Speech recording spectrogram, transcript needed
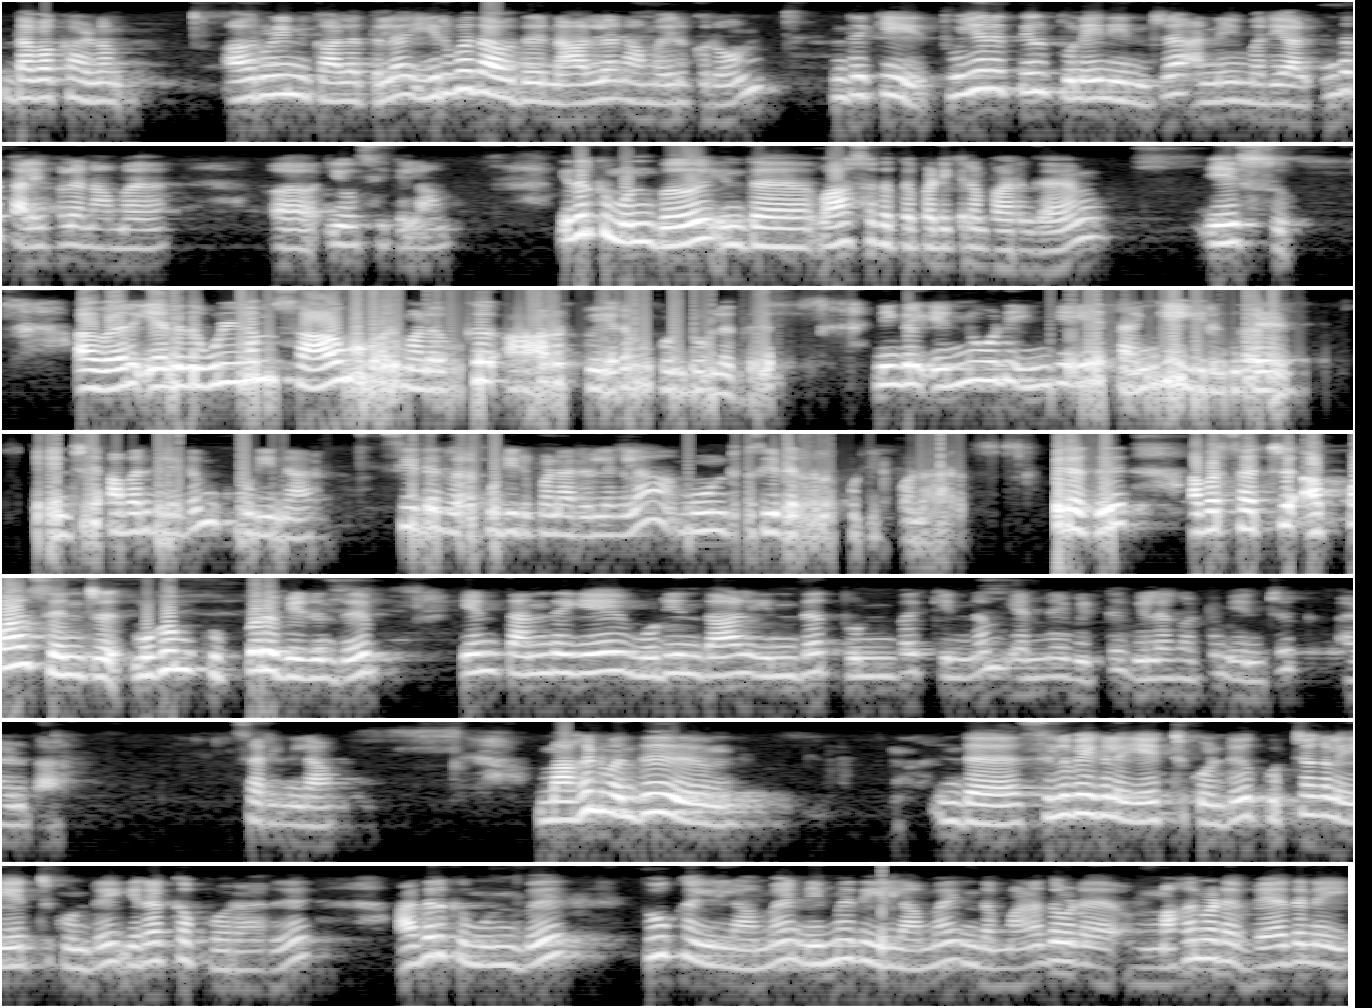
தவக்காலம். அருளின் காலத்துல இருபதாவது நாள்ல நாம இருக்கிறோம். இன்றைக்கு துயரத்தில் துணை நின்ற அன்னை மரியாள். இந்த தலைப்புல நாம அஹ், யோசிக்கலாம். இதற்கு முன்பு இந்த வாசகத்தை படிக்கிறேன் பாருங்க. இயேசு. அவர் எனது உள்ளம் சாவு வரும் அளவுக்கு ஆறு துயரம் கொண்டுள்ளது. நீங்கள் என்னோடு இங்கேயே தங்கி இருங்கள் என்று அவர்களிடம் கூறினார். சீடர்களை கூட்டிட்டு போனார் இல்லைங்களா? மூன்று சீடர்களை கூட்டிட்டு போனார். பிறகு அவர் சற்று அப்பால் சென்று முகம் குப்புற விழுந்து என் தந்தையே முடிந்தால் இந்த துன்ப கிண்ணம் என்னை விட்டு விலகட்டும் என்று அழுதார். சரிங்களா? மகன் வந்து இந்த சிலுவைகளை ஏற்றுக்கொண்டு குற்றங்களை ஏற்றுக்கொண்டு இறக்க போறாரு. அதற்கு முன்பு தூக்கம் இல்லாம நிம்மதி இல்லாமல் இந்த மனதோட மகனோட வேதனை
